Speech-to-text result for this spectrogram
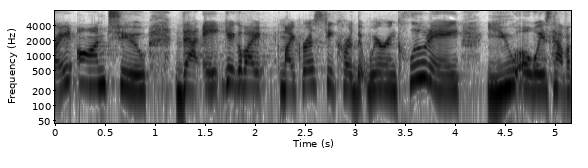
right onto that eight gigabyte micro SD card that we're including, you always have a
